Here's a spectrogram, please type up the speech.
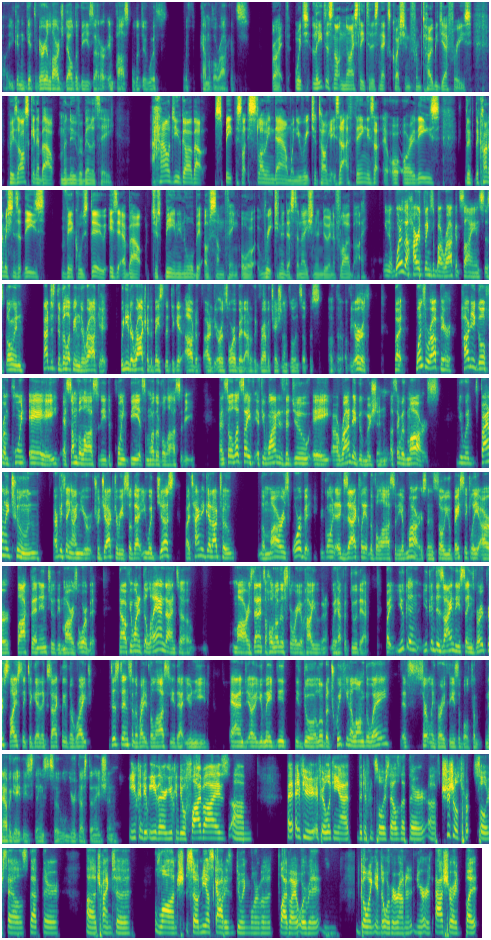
uh, you can get very large delta V's that are impossible to do with with chemical rockets. Right, which leads us not nicely to this next question from Toby Jeffries, who is asking about maneuverability. How do you go about speed it's like slowing down when you reach your target is that a thing is that or, or are these the, the kind of missions that these vehicles do is it about just being in orbit of something or reaching a destination and doing a flyby? You know one of the hard things about rocket science is going not just developing the rocket we need a rocket to basically to get out of out of the earth's orbit out of the gravitational influence of this of the of the earth. But once we're up there how do you go from point a at some velocity to point b at some other velocity? And so let's say if, if you wanted to do a, a rendezvous mission, let's say with Mars, you would finely tune everything on your trajectory so that you would just, by the time you get out to the Mars orbit, you're going exactly at the velocity of Mars. And so you basically are locked then into the Mars orbit. Now, if you wanted to land onto Mars, then it's a whole other story of how you would have to do that. But you can you can design these things very precisely to get exactly the right distance and the right velocity that you need and uh, you may need, need to do a little bit of tweaking along the way. It's certainly very feasible to navigate these things to your destination. You can do either. You can do a flybys. Um, if you if you're looking at the different solar sails that they're uh, traditional tr- solar sails that they're uh, trying to launch. So NEA Scout is doing more of a flyby orbit and going into orbit around a near Earth asteroid, but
